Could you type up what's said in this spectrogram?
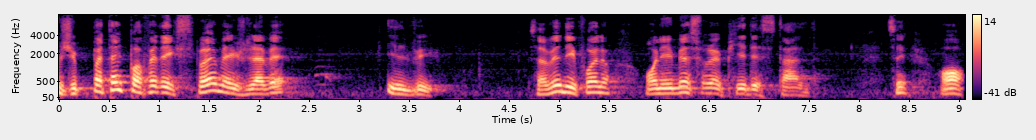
j'ai peut-être pas fait exprès, mais je l'avais élevé. Vous savez, des fois, là, on les met sur un piédestal. Tu sais, on,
